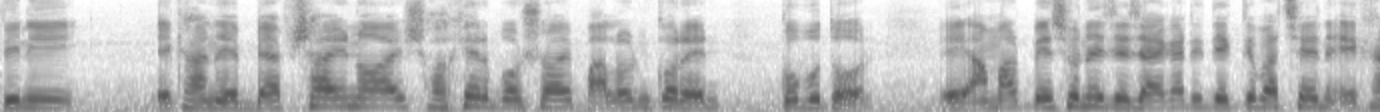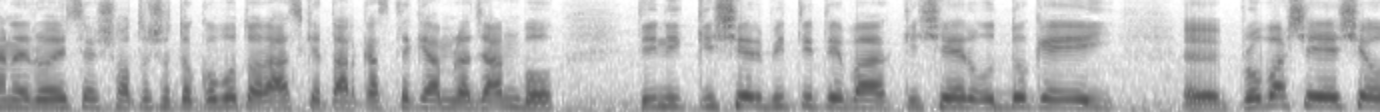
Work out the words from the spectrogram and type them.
তিনি এখানে ব্যবসায় নয় শখের বসায় পালন করেন কবুতর। এই আমার পেছনে যে জায়গাটি দেখতে পাচ্ছেন এখানে রয়েছে শত শত কবুতর। আজকে তার কাছ থেকে আমরা জানব তিনি কিসের ভিত্তিতে বা কিসের উদ্যোগে এই প্রবাসে এসেও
